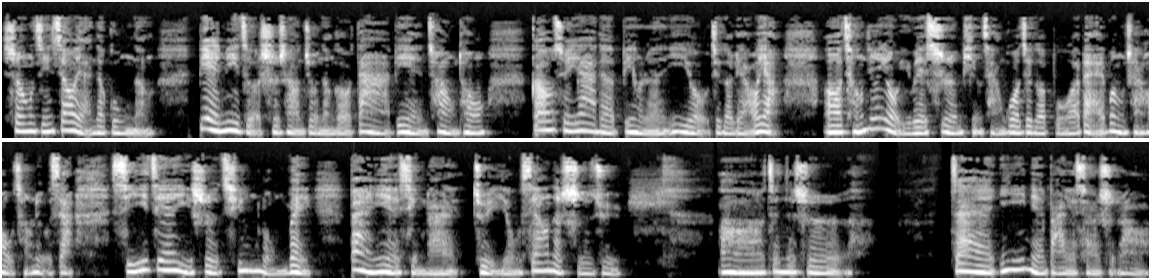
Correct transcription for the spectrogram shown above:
生津消炎的功能，便秘者吃上就能够大便畅通，高血压的病人亦有这个疗养。呃，曾经有一位诗人品尝过这个薄白瓮菜后，曾留下“席间已是青龙味，半夜醒来嘴犹香”的诗句。啊，真的是，在一一年八月三十号，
